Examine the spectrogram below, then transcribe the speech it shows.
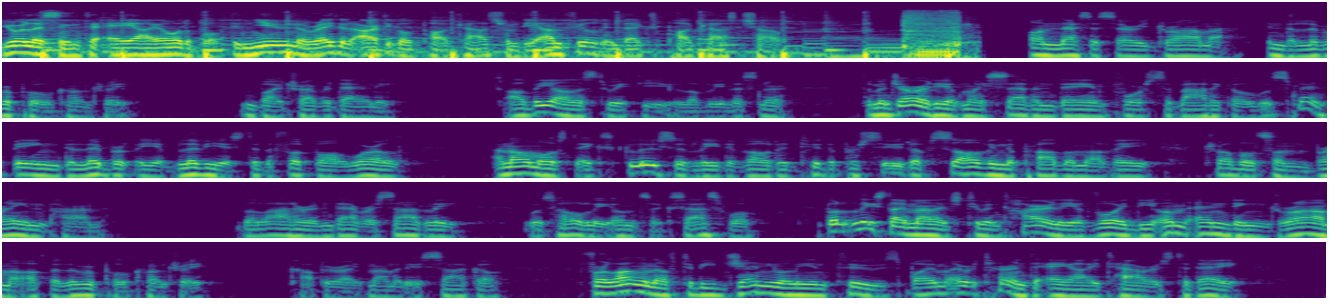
You're listening to AI Audible, the new narrated article podcast from the Anfield Index podcast channel. Unnecessary Drama in the Liverpool Country by Trevor Downey. I'll be honest with you, lovely listener. The majority of my seven day enforced sabbatical was spent being deliberately oblivious to the football world and almost exclusively devoted to the pursuit of solving the problem of a troublesome brain pan. The latter endeavour, sadly, was wholly unsuccessful, but at least I managed to entirely avoid the unending drama of the Liverpool country copyright Mamadou Sakho for long enough to be genuinely enthused by my return to AI Towers today,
